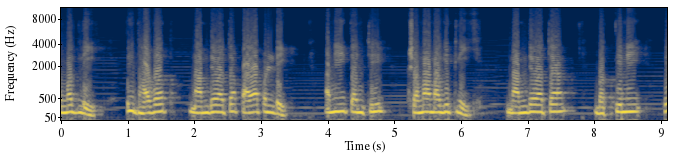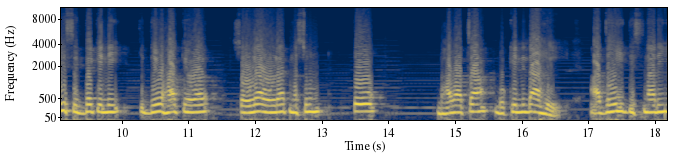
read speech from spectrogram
उमजली ती धावत नामदेवाच्या पाया पडले आणि त्यांची क्षमा मागितली. नामदेवाच्या भक्तीने हे सिद्ध केले की देव हा केवळ सोहळ्या ओळ्यात नसून तो भावाचा भुकेलेला आहे. आजही दिसणारी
